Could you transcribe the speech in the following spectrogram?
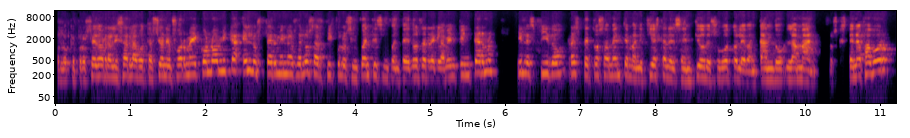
Por lo que procedo a realizar la votación en forma económica en los términos de los artículos 50 y 52 del reglamento interno y les pido respetuosamente manifiesten el sentido de su voto levantando la mano. Los que estén a favor,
